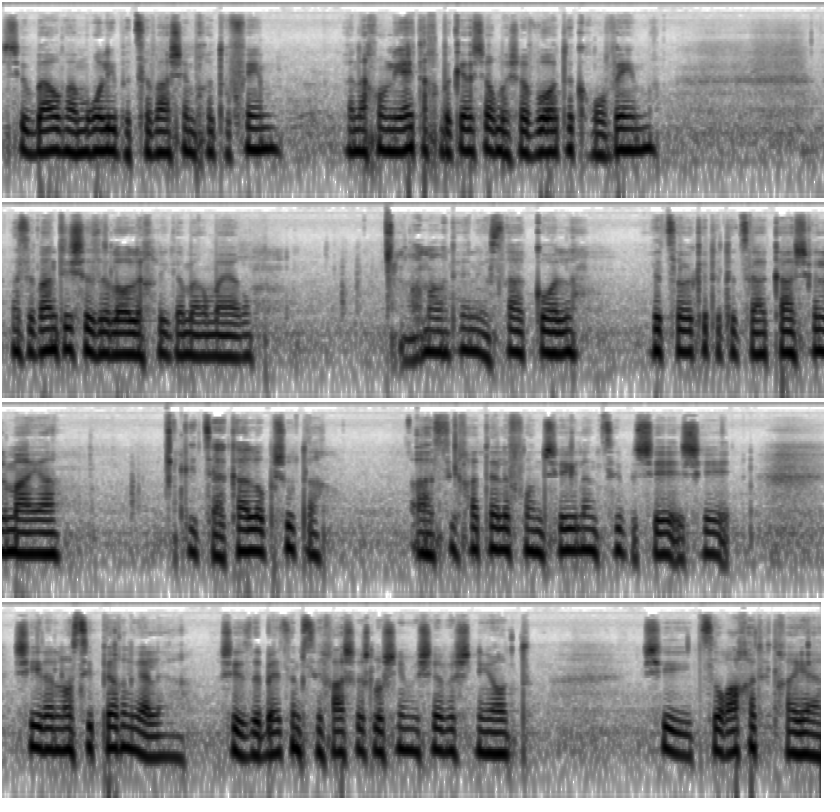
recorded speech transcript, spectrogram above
שבאו ואמרו לי בצבא שהם חטופים, ואנחנו נהיה איתך בקשר בשבועות הקרובים, אז הבנתי שזה לא הולך להיגמר מהר. אמרתי, אני עושה הכל, וצועקת את הצעקה של מאיה, כי צעקה לא פשוטה. השיחת טלפון שאילן, ש, ש, שאילן לא סיפר לי עליה, שזה בעצם שיחה של 37 שניות, שהיא צורחת את חייה.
